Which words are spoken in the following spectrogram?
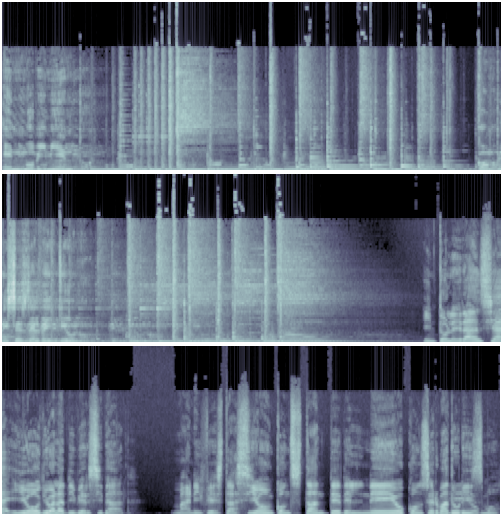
en movimiento. Cómplices del 21. Intolerancia y odio a la diversidad. Manifestación constante del neoconservadurismo.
